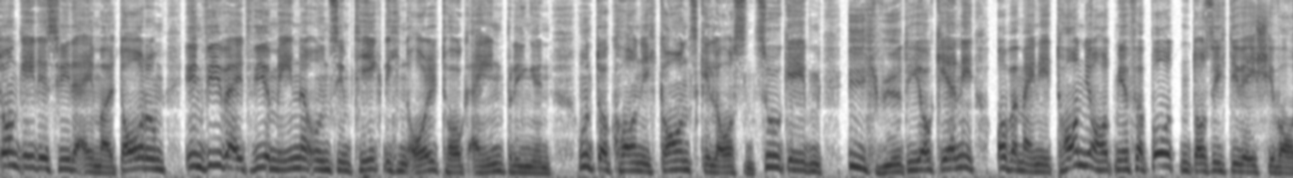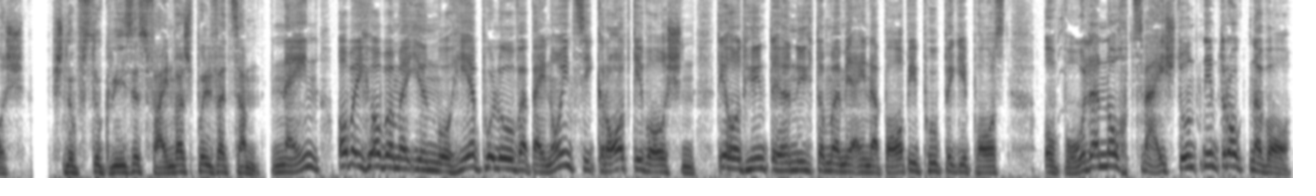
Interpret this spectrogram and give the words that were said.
dann geht es wieder einmal darum, inwieweit wir Männer uns im täglichen Alltag einbringen. Und da kann ich ganz gelassen zugeben, ich würde ja gerne, aber meine Tanja hat mir verboten, dass ich die Wäsche wasche. Schnupfst du gewisses Feinwaschpulver zusammen? Nein, aber ich habe einmal ihren Mohair-Pullover bei 90 Grad gewaschen. Der hat hinterher nicht einmal mehr einer Barbiepuppe gepasst, obwohl er noch zwei Stunden im Trockner war.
